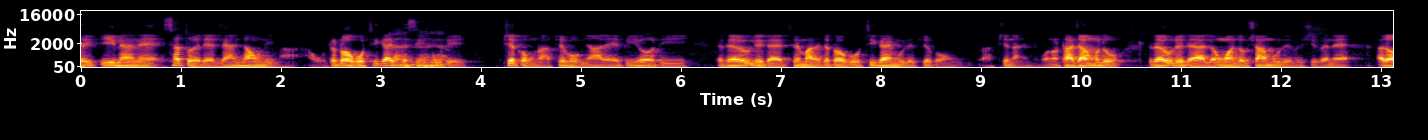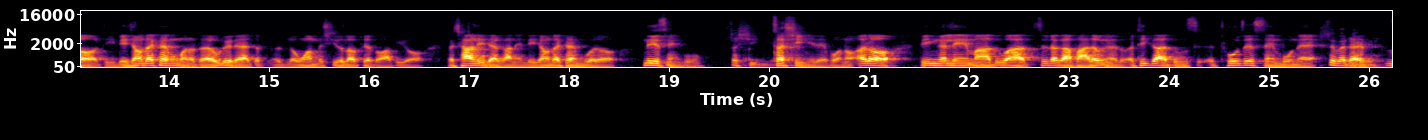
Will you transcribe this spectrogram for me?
စိတ်ပြေးလန်းနဲ့ဆက်သွယ်တဲ့လမ်းကြောင်းတွေမှာဟိုတော်တော်ကိုထိခိုက်ပျက်စီးမှုတွေဖြစ်ကုန်တာဖြစ်ဖို့များတယ်ပြီးတော့ဒီတထဦးလေတက်အထင်းမှာလည်းတော်တော်ကိုထိခိုက်မှုတွေဖြစ်ကုန်ဖြစ်နိုင်တယ်ပေါ့နော်ဒါကြောင့်မလို့တထဦးလေတက်ကလုံးဝလှုပ်ရှားမှုတွေမရှိဘဲနဲ့အဲ့တော့ဒီလေချောင်းတိုက်ခိုက်မှုမှာတော့တထဦးလေတက်ကလုံးဝမရှိသလောက်ဖြစ်သွားပြီးတော့တခြားလေတက်ကနေလေချောင်းတိုက်ခိုက်မှုကတော့ နေ့စဉ်ကို ဆက်ရှိနေ ဆက်ရှိနေတယ်ပေါ့နော်အဲ့တော့ဒီငလင်မှာ तू ကစစ်တပ်ကဘာလုပ်နေလဲဆိုအထက်က तू ထိုးစစ်ဆင်ဖို့နဲ့ စစ်ဘက်တိုက်တယ် သူ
